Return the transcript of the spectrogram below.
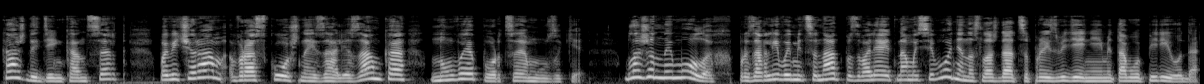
Каждый день концерт, по вечерам в роскошной зале замка новая порция музыки – Блаженный Молох, прозорливый меценат, позволяет нам и сегодня наслаждаться произведениями того периода,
